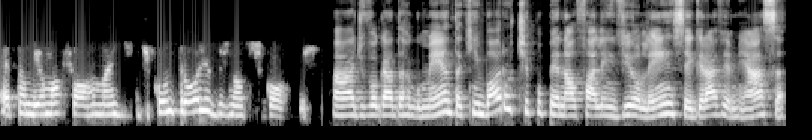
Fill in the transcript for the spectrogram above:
é também uma forma de controle dos nossos corpos. A advogada argumenta que, embora o tipo penal fale em violência e grave ameaça,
